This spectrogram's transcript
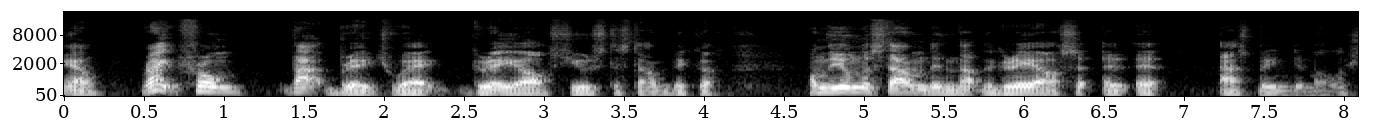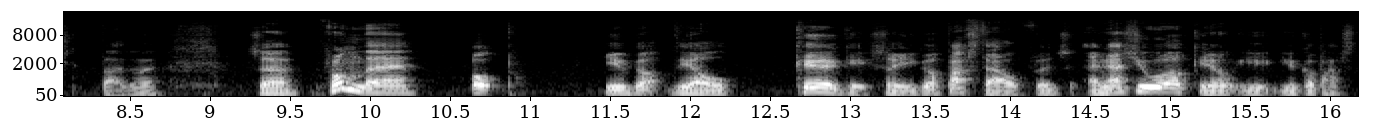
know, right from that bridge where Grey Horse used to stand, because on the understanding that the Grey Horse uh, uh, has been demolished, by the way. So from there up, you've got the old Kirkgate. So you go past Alfred's, and as you're walking up, you, you go past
